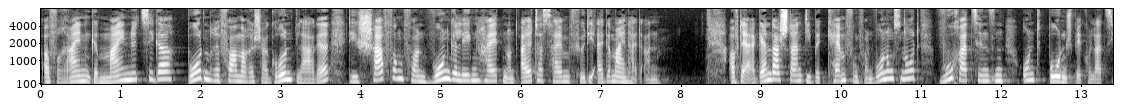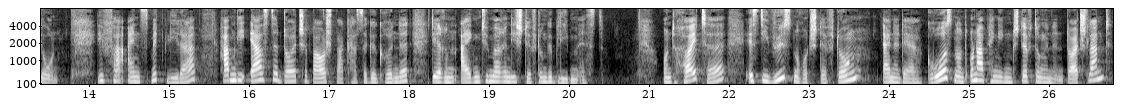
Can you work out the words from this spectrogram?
auf rein gemeinnütziger, bodenreformerischer Grundlage die Schaffung von Wohngelegenheiten und Altersheimen für die Allgemeinheit an. Auf der Agenda stand die Bekämpfung von Wohnungsnot, Wucherzinsen und Bodenspekulation. Die Vereinsmitglieder haben die erste deutsche Bausparkasse gegründet, deren Eigentümerin die Stiftung geblieben ist. Und heute ist die Wüstenrot Stiftung, eine der großen und unabhängigen Stiftungen in Deutschland,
